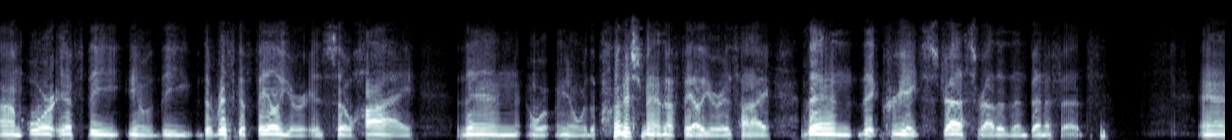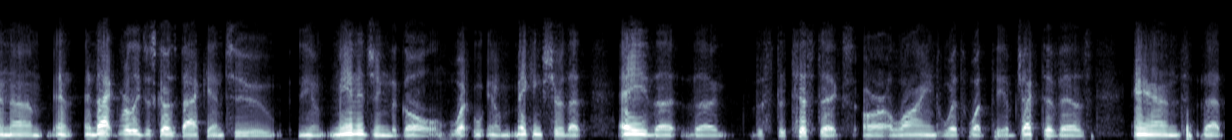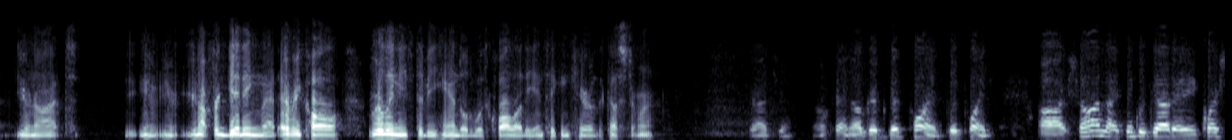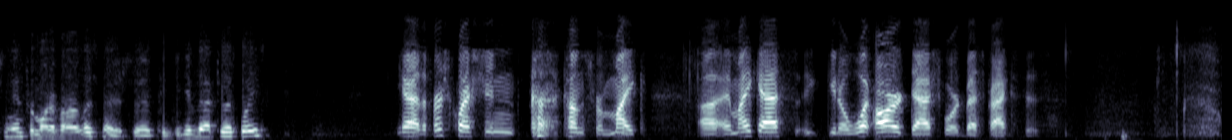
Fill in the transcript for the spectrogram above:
um, or if the you know the the risk of failure is so high, then or you know or the punishment of failure is high, then that creates stress rather than benefits. And um, and and that really just goes back into you know managing the goal, what you know making sure that a the the the statistics are aligned with what the objective is, and that you're not you know, you're, you're not forgetting that every call really needs to be handled with quality and taking care of the customer. Gotcha. Okay. No, good good point. Good point. Uh, Sean, I think we've got a question in from one of our listeners. Uh, could you give that to us, please? Yeah, the first question comes from Mike, uh, and Mike asks, you know, what are dashboard best practices?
